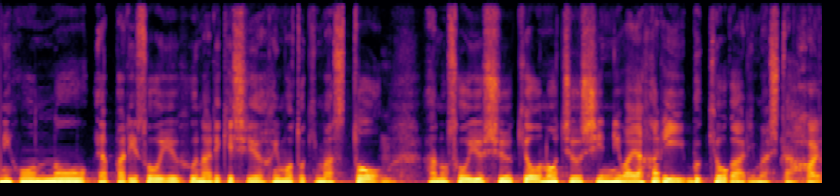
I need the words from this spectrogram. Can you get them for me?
日本のやっぱりそういうふうな歴史を紐解きますと、うん、あのそういう宗教の中心にはやはり仏教がありました。はい。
